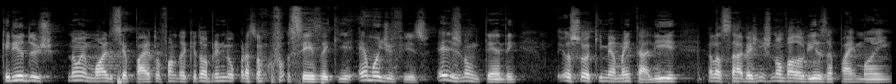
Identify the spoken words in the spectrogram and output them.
Queridos, não é mole ser pai. Estou falando aqui, estou abrindo meu coração com vocês aqui. É muito difícil. Eles não entendem. Eu sou aqui, minha mãe está ali. Ela sabe, a gente não valoriza pai e mãe.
